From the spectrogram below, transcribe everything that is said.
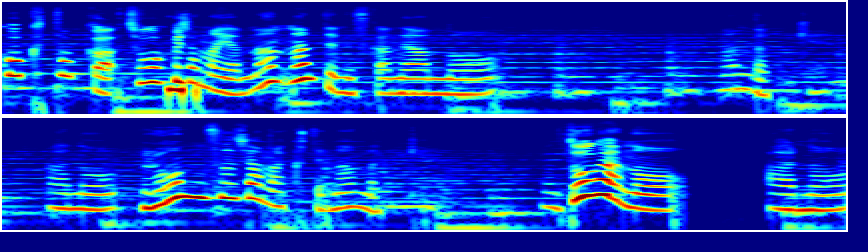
刻とか彫刻じゃないやなんなんていうんですかねあのなんだっけ？あのブロンズじゃなくてなんだっけ？ドガのあの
